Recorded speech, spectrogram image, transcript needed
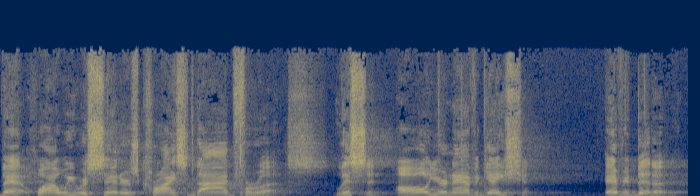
That while we were sinners, Christ died for us. Listen, all your navigation, every bit of it,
